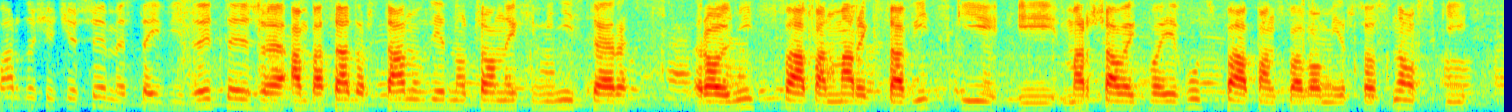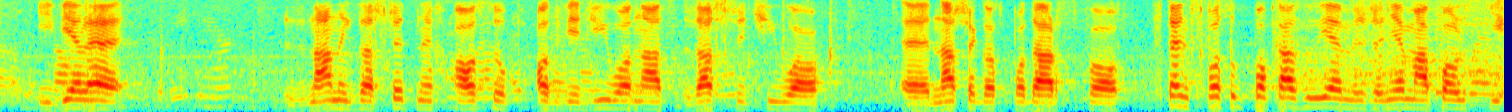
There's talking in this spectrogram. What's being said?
Bardzo się cieszymy z tej wizyty, że ambasador Stanów Zjednoczonych i minister rolnictwa, pan Marek Sawicki i marszałek województwa, pan Sławomir Sosnowski i wiele znanych, zaszczytnych osób odwiedziło nas, zaszczyciło e, nasze gospodarstwo. W ten sposób pokazujemy, że nie ma Polski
